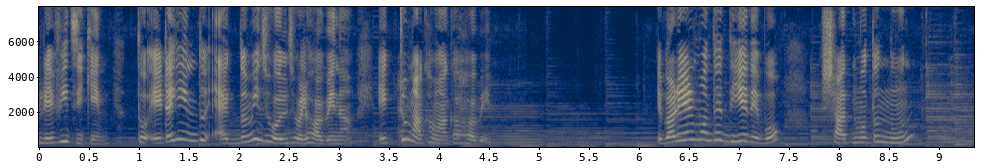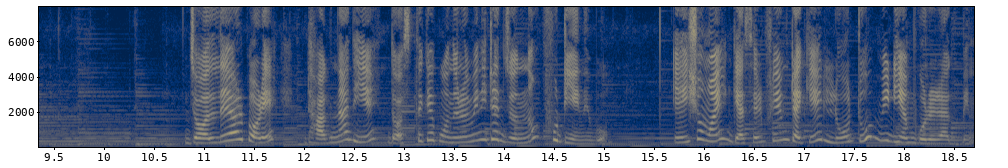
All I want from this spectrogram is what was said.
গ্রেভি চিকেন তো এটা কিন্তু একদমই ঝোল ঝোল হবে না, একটু মাখা মাখা হবে। এবারে এর মধ্যে দিয়ে দেব স্বাদ মতো নুন জল দেওয়ার পরে ঢাকনা দিয়ে দশ থেকে পনেরো মিনিটের জন্য ফুটিয়ে নেব। এই সময় গ্যাসের ফ্লেমটাকে লো টু মিডিয়াম করে রাখবেন।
